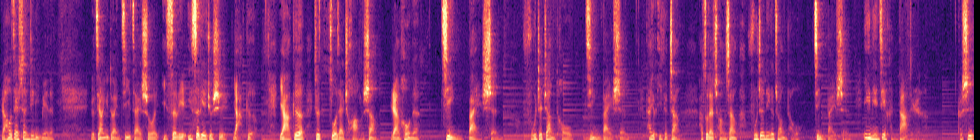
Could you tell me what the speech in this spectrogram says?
然后在圣经里面呢，有这样一段记载说：以色列，以色列就是雅各，雅各就坐在床上，然后呢敬拜神，扶着杖头敬拜神。他有一个杖，他坐在床上扶着那个杖头敬拜神。一个年纪很大的人了，可是。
